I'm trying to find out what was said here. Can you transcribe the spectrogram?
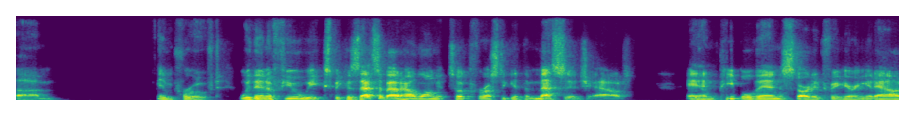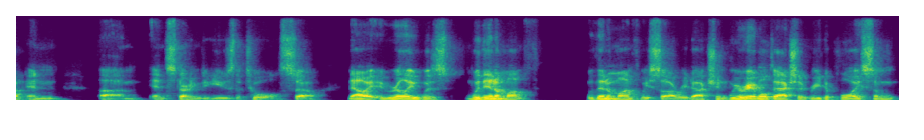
um, improved within a few weeks because that's about how long it took for us to get the message out. And people then started figuring it out and um, and starting to use the tools. So now it really was within a month. Within a month, we saw a reduction. We were able to actually redeploy some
